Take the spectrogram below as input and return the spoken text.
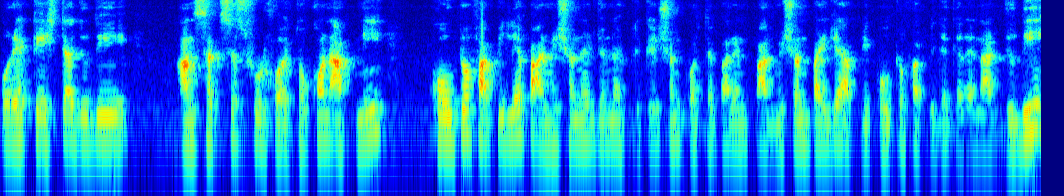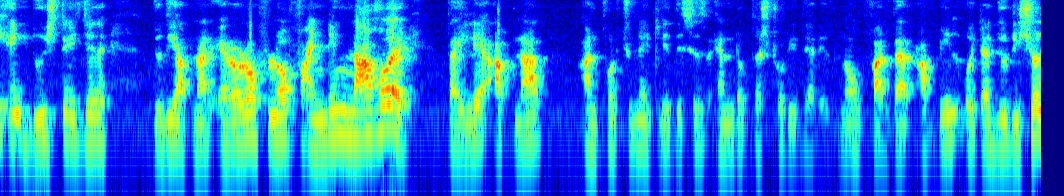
পরে কেসটা যদি আনসাকসেসফুল হয়, তখন আপনি কোর্ট অফ আপিলে পারমিশনের জন্য অ্যাপ্লিকেশন করতে পারেন। পারমিশন পাইলে আপনি কোর্ট অফ আপিলে গেলেন। আর যদি এই দুই স্টেজে যদি আপনার এরর অফ ল ফাইন্ডিং না হয়, তাইলে আপনার unfortunately this is end of the story there is no further appeal ওইটা জুডিশিয়াল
